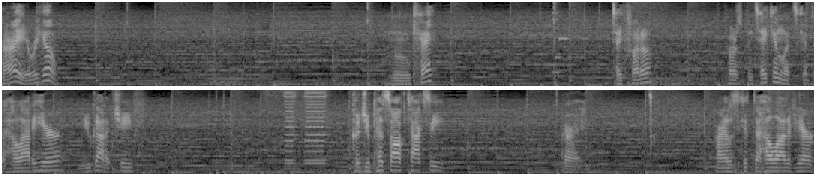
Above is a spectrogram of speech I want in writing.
Alright, here we go. Okay. Take photo. Photo's been taken. Let's get the hell out of here. You got it, Chief. Could you piss off, taxi? Alright. Alright, let's get the hell out of here.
